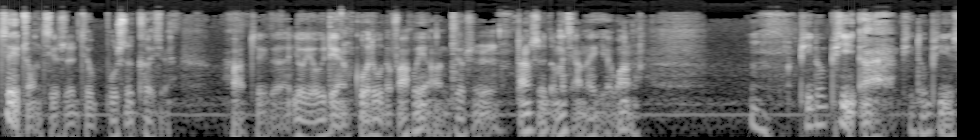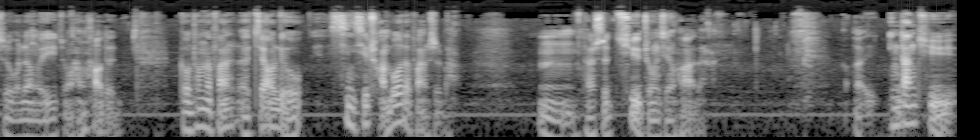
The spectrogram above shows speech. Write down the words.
这种其实就不是科学。啊，这个又有一点过度的发挥啊，就是当时怎么想的也忘了。嗯，P to P 啊，P to P 是我认为一种很好的沟通的方呃交流信息传播的方式吧。嗯，它是去中心化的，呃，应当去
